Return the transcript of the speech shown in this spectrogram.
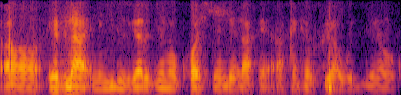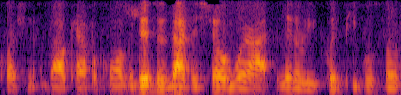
Uh, if not, and you just got a general question, then I can I can help you out with a general question about Capricorn. But this is not the show where I literally put people's birth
